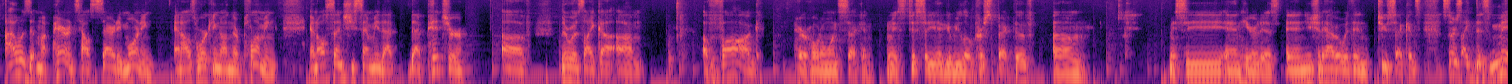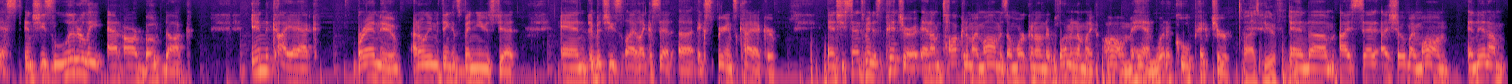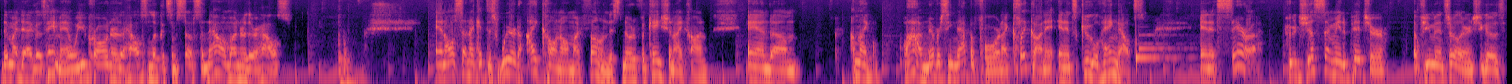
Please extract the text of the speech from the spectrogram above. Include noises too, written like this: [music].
I was at my parents' house Saturday morning and I was working on their plumbing. And all of a sudden she sent me that that picture of there was like a um a fog. Here, hold on one second. Let me just so you give you a little perspective. Um let me see, and here it is. And you should have it within two seconds. So there's like this mist, and she's literally at our boat dock in the kayak, brand new. I don't even think it's been used yet. And but she's like, like I said, uh, experienced kayaker. And she sends me this picture, and I'm talking to my mom as I'm working on their plumbing. I'm like, oh man, what a cool picture. Oh, that's beautiful. Dude. And um, I said, I showed my mom, and then I'm then my dad goes, hey man, will you crawl under the house and look at some stuff? So now I'm under their house. And all of a sudden, I get this weird icon on my phone, this notification icon. And um, I'm like, wow, I've never seen that before. And I click on it, and it's Google Hangouts. And it's Sarah, who just sent me the picture a few minutes earlier. And she goes,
